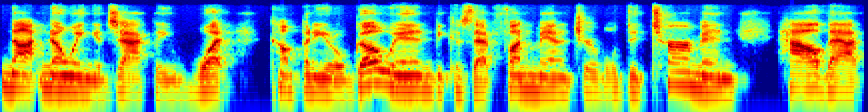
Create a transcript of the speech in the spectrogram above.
not knowing exactly what company it'll go in because that fund manager will determine how that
